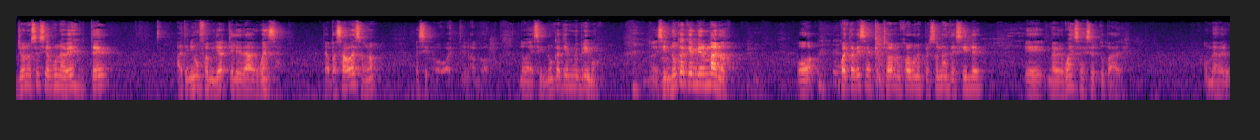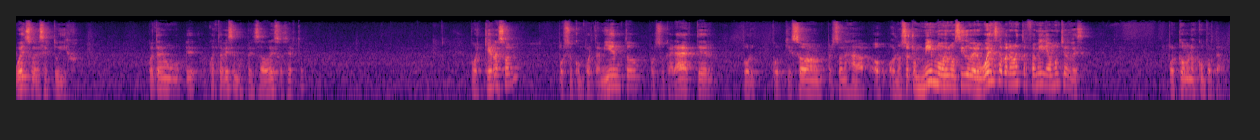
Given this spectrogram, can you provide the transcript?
Yo no sé si alguna vez usted ha tenido un familiar que le da vergüenza. ¿Le ha pasado eso, no? decir, oh, este loco. No voy a decir nunca que es mi primo. No voy a decir nunca que es mi hermano. O cuántas veces he escuchado a lo mejor algunas personas decirle, eh, me avergüenza de ser tu padre. O me avergüenzo de ser tu hijo. ¿Cuántas, eh, ¿Cuántas veces hemos pensado eso, cierto? ¿Por qué razón? Por su comportamiento, por su carácter, por, porque son personas, o, o nosotros mismos hemos sido vergüenza para nuestra familia muchas veces por cómo nos comportamos.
